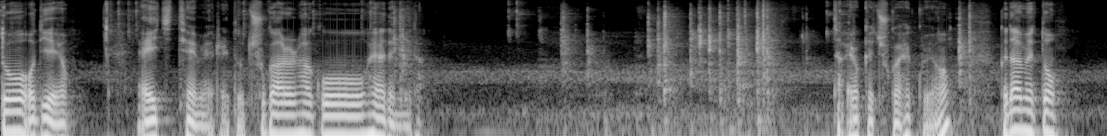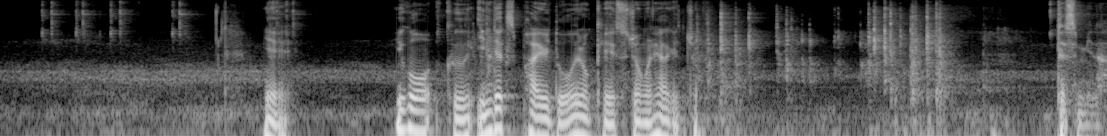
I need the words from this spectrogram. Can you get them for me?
또 어디에요? HTML에도 추가를 하고 해야 됩니다. 자, 이렇게 추가했고요. 그 다음에 또 예, 이거 그 인덱스 파일도 이렇게 수정을 해야겠죠. 됐습니다.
